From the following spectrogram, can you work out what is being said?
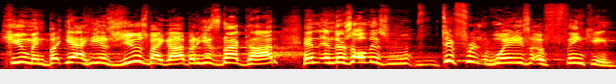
human. But yeah, he is used by God, but he is not God. And, and there's all these different ways of thinking.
